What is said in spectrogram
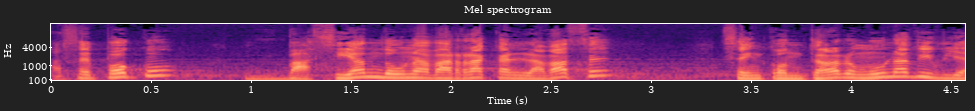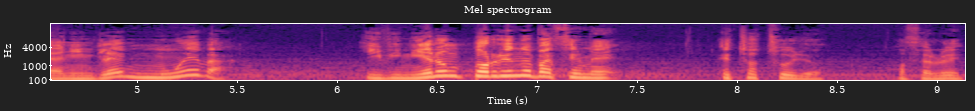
hace poco, vaciando una barraca en la base, se encontraron una Biblia en inglés nueva y vinieron corriendo para decirme, esto es tuyo José Luis,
